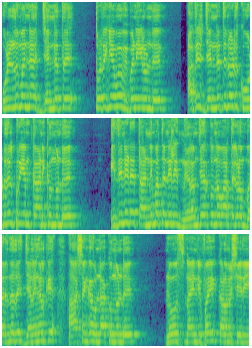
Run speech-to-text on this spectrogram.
ഉള്ളുമന്ന ജന്നത്ത് തുടങ്ങിയവ വിപണിയിലുണ്ട്. അതിൽ ജന്നത്തിനോട് കൂടുതൽ പ്രിയം കാണിക്കുന്നുണ്ട്. ഇതിനിടെ തണ്ണിമത്തണ്ണിൽ നിറം ചേർക്കുന്ന വാർത്തകളും വരുന്നത് ജനങ്ങൾക്ക് ആശങ്ക ഉണ്ടാക്കുന്നുണ്ട്. News ninety five Kalamassery.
